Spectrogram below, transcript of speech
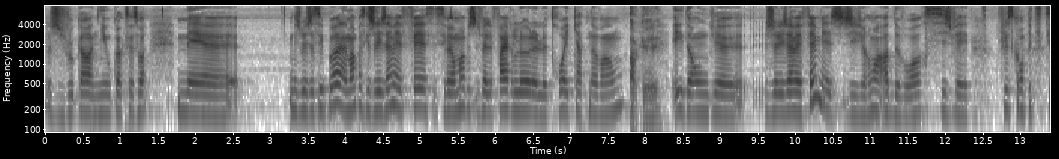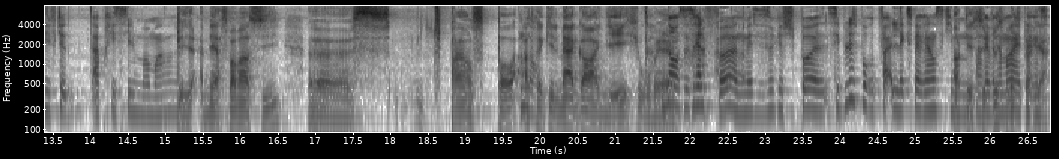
je veux gagner ou quoi que ce soit. Mais, euh, mais je, je sais pas, honnêtement, parce que je l'ai jamais fait. C'est vraiment, je vais le faire là, le 3 et 4 novembre. OK. Et donc, euh, je l'ai jamais fait, mais j'ai vraiment hâte de voir si je vais être plus compétitive que d'apprécier le moment. Puis, mais à ce moment-ci, euh, tu penses pas, entre Non. guillemets, à gagner? Ou, euh, Non, ce serait le fun, mais c'est sûr que je suis pas. C'est plus pour l'expérience qui me paraît plus vraiment intéressante.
